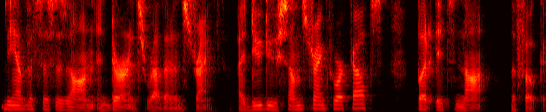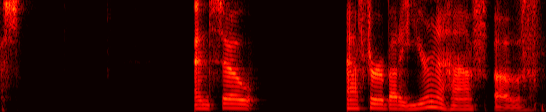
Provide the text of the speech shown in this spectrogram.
the emphasis is on endurance rather than strength. I do do some strength workouts, but it's not the focus. And so, after about a year and a half of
